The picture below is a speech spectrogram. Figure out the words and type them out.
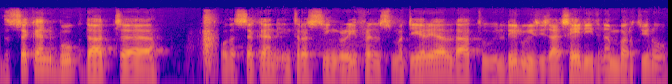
the second book that, uh, or the second interesting reference material that we'll deal with is, I said it, number two, you know,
